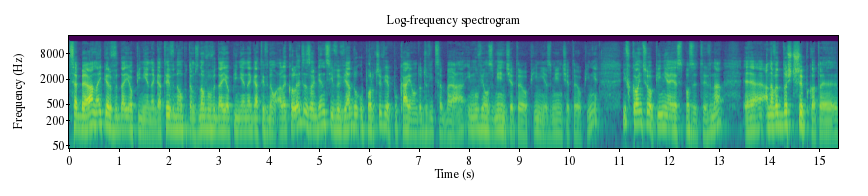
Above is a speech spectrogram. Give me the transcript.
CBA najpierw wydaje opinię negatywną, potem znowu wydaje opinię negatywną, ale koledzy z Agencji Wywiadu uporczywie pukają do drzwi CBA i mówią: zmieńcie tę opinię, zmieńcie tę opinię. I w końcu opinia jest pozytywna, a nawet dość szybko te,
